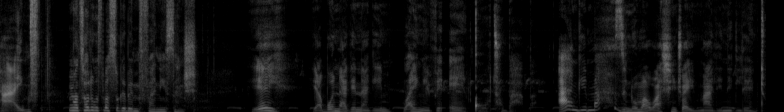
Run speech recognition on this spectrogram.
Hayi. Ngathola ukuthi basuke bemfanisa nje. Hey, yabona ke nakimi wayengeve eqotha ubaba. Angimazi noma washintshwa imali ni kulento.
